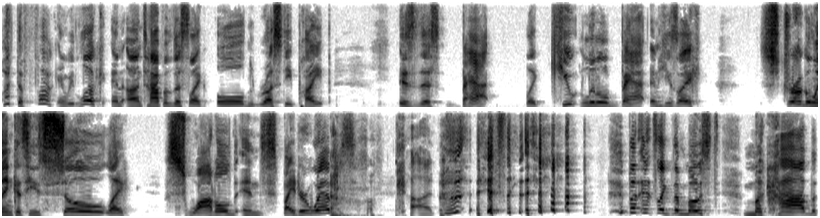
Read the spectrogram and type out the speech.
what the fuck? And we look, and on top of this like old rusty pipe is this bat, like cute little bat, and he's like struggling because he's so like swaddled in spider webs. Oh, god it's, but it's like the most macabre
